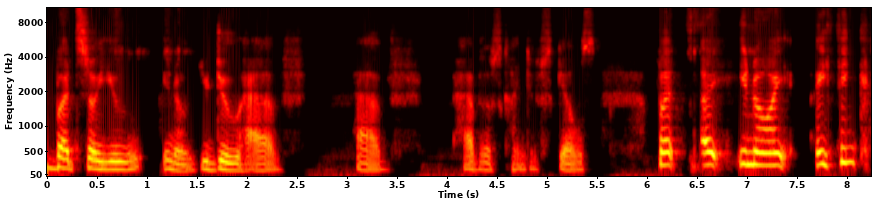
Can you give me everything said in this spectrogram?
But so you, you know, you do have have have those kind of skills. But I, you know, I I think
